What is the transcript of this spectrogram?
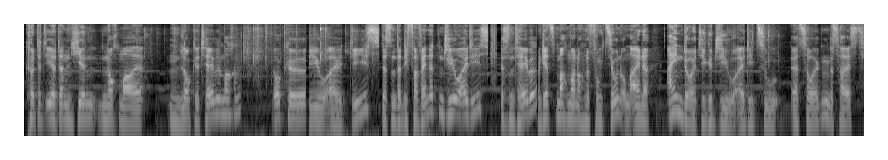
könntet ihr dann hier nochmal ein Local Table machen. Local GUIDs. Das sind dann die verwendeten GUIDs. Ist ein Table. Und jetzt machen wir noch eine Funktion, um eine eindeutige GUID zu erzeugen. Das heißt,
